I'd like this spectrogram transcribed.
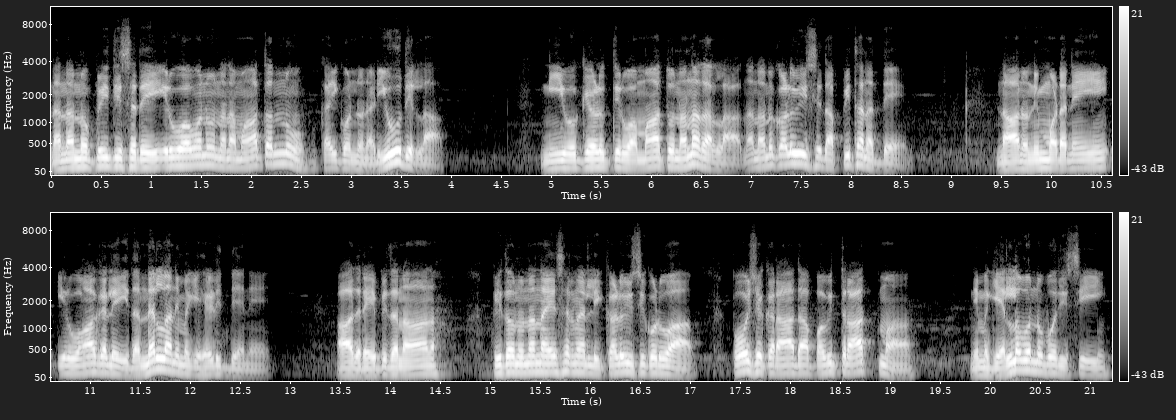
ನನ್ನನ್ನು ಪ್ರೀತಿಸದೆ ಇರುವವನು ನನ್ನ ಮಾತನ್ನು ಕೈಗೊಂಡು ನಡೆಯುವುದಿಲ್ಲ. ನೀವು ಕೇಳುತ್ತಿರುವ ಮಾತು ನನ್ನದಲ್ಲ, ನನ್ನನ್ನು ಕಳುಹಿಸಿದ ಪಿತನದ್ದೇ. ನಾನು ನಿಮ್ಮೊಡನೆ ಇರುವಾಗಲೇ ಇದನ್ನೆಲ್ಲ ನಿಮಗೆ ಹೇಳಿದ್ದೇನೆ. ಆದರೆ ಪಿತನ, ಪಿತನು ನನ್ನ ಹೆಸರಿನಲ್ಲಿ ಕಳುಹಿಸಿಕೊಡುವ ಪೋಷಕರಾದ ಪವಿತ್ರ ಆತ್ಮ ನಿಮಗೆ ಎಲ್ಲವನ್ನು ಬೋಧಿಸಿ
